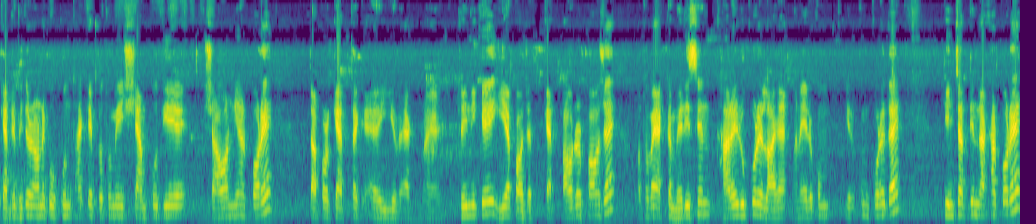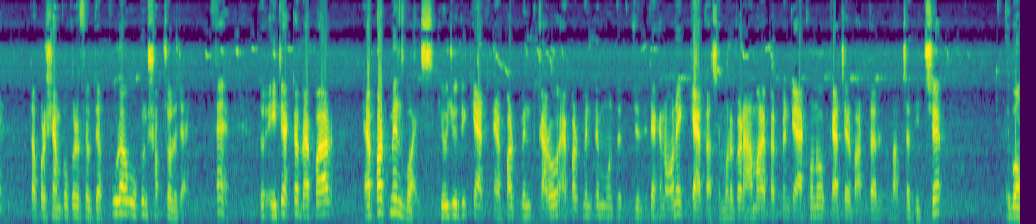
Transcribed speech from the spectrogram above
ক্যাটের ভিতরে অনেক উকুন থাকে। প্রথমে শ্যাম্পু দিয়ে শাওয়ার নেওয়ার পরে তারপর ক্যাটটাকে ক্লিনিকে ইয়ে পাওয়া যায়, ক্যাট পাউডার পাওয়া যায়। অথবা একটা মেডিসিন ঘাড়ের উপরে লাগায় মানে এরকম এরকম করে দেয়। তিন, চার দিন রাখার পরে তারপর শ্যাম্পু করে ফেলতে হয়। পুরো উকুন সব চলে যায়। হ্যাঁ? তো এইটা একটা ব্যাপার। অ্যাপার্টমেন্ট ওয়াইজ কেউ যদি ক্যাট অ্যাপার্টমেন্ট কারও অ্যাপার্টমেন্টের মধ্যে যদি দেখেন অনেক ক্যাট আছে, মনে করেন আমার অ্যাপার্টমেন্টে এখনও ক্যাচের বাচ্চা বাচ্চা দিচ্ছে। এবং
